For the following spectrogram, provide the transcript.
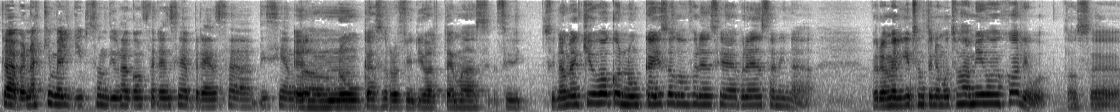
Claro, pero no es que Mel Gibson dio una conferencia de prensa diciendo... Él nunca se refirió al tema, si, si no me equivoco, nunca hizo conferencia de prensa ni nada. Pero Mel Gibson tiene muchos amigos en Hollywood, entonces...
